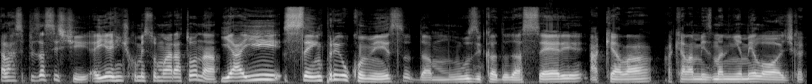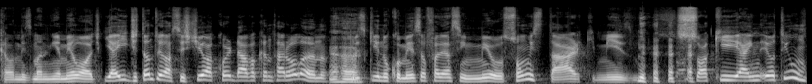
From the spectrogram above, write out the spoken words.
Ela, você precisa assistir. Aí a gente começou a maratonar. E aí, sempre o começo da música, do, da série, aquela, aquela mesma linha melódica, aquela mesma linha melódica. E aí, de tanto eu assistir, eu acordava cantarolando. Uhum. Por isso que no começo eu falei assim, meu, eu sou um Stark mesmo. Só que ainda, eu tenho um,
